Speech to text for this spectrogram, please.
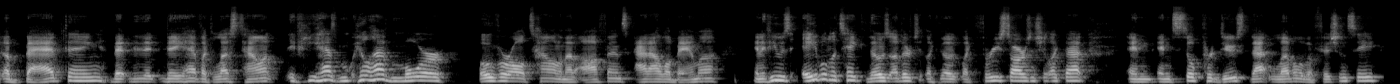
a bad thing that, that they have like less talent. If he has, he'll have more overall talent on that offense at Alabama. And if he was able to take those other t- like the like three stars and shit like that, and and still produce that level of efficiency,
